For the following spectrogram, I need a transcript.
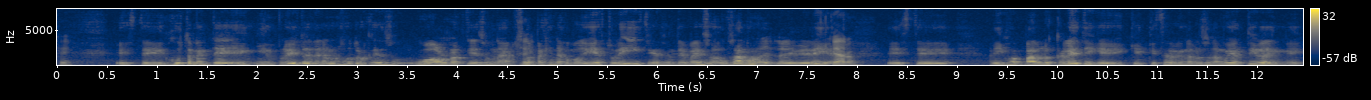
sí. Este, justamente en, en el proyecto que tenemos nosotros, que es WorldRat, que es una, Sí. una página como de guías turísticas, un tema de eso, usamos la, la librería. Claro, Este, ahí Juan Pablo Scaletti, que, que, que es también una persona muy activa en, en-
